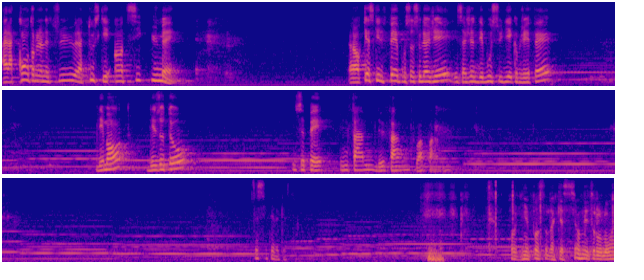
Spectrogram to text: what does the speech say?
à la contre-nature, à tout ce qui est anti-humain. Alors, qu'est-ce qu'il fait pour se soulager? Il s'agit des beaux comme j'ai fait, des montres, des autos. Il se paie une femme, deux femmes, trois femmes. C'était la question On revient pas sur la question, on est trop loin.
